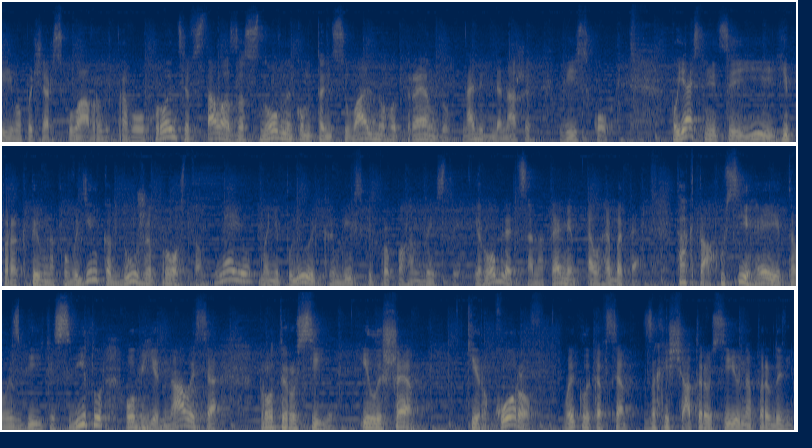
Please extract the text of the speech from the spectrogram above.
Києво-Печерську лавру від правоохоронців, стала засновником танцювального тренду навіть для наших військових. Пояснюється її гіперактивна поведінка дуже просто. Нею маніпулюють кремлівські пропагандисти і роблять це на темі ЛГБТ. Так, так, усі геї та лесбійки світу об'єдналися проти Росії, і лише Кіркоров викликався захищати Росію на передовій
